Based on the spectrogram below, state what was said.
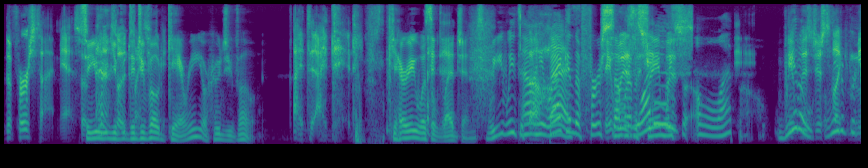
the first time. Yeah. So, you, you so did you vote Gary or who'd you vote? I did. I did. Gary was a legend. We we Oh, he back was. in the first It summer of was- the what stream is was Aleppo? we it had a- was just we had like a me.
